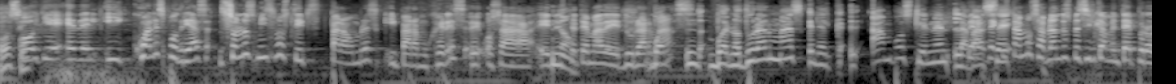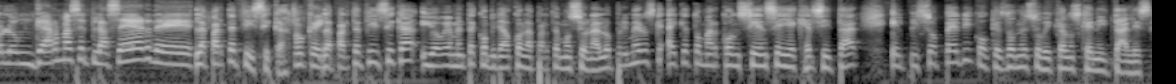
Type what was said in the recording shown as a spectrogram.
Oh, sí. Oye, Edel, ¿y cuáles podrías, son los mismos tips para hombres y para mujeres? Eh, o sea, en No. este tema de durar Bueno, más. bueno, durar más en el ambos tienen la Pero ¿de qué base estamos hablando específicamente? ¿De prolongar más el placer? De... La parte física. Ok. La parte física y obviamente combinado con la parte emocional. Lo primero es que hay que tomar conciencia y ejercitar el piso pélvico, que es donde se ubican los genitales. Genitales.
